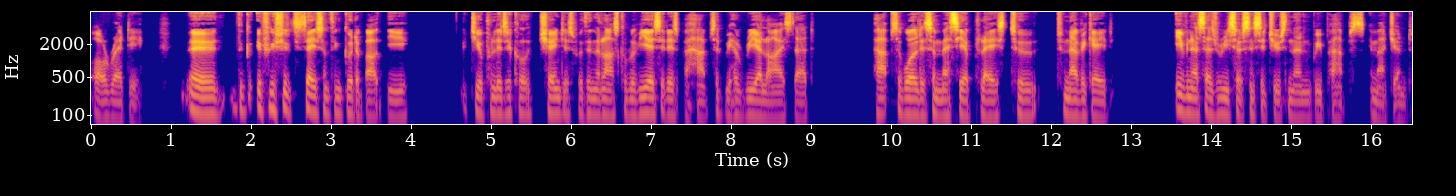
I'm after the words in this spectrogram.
already. Uh, the, if we should say something good about the geopolitical changes within the last couple of years, it is perhaps that we have realized that perhaps the world is a messier place to to navigate, even as as research institution than we perhaps imagined.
